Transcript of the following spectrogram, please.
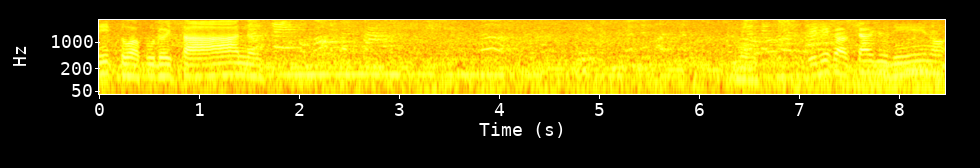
นี่ตัวผู้โดยสารหนึ่งนี่ทีนี้ข้าเจ้าอยู่นี้เนาะ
